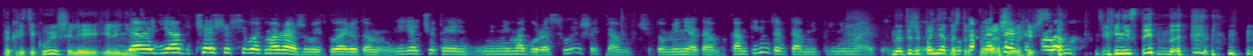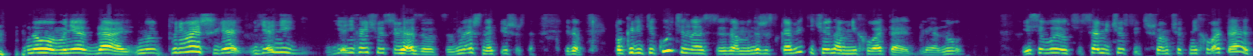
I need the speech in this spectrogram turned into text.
покритикуешь или, или нет? Да, я чаще всего отмораживаюсь, говорю, там, я что-то не могу расслышать, там, что-то у меня там компьютер там не принимает. Ну, это же понятно, что отмораживаешься. Тебе не стыдно? Ну, мне, да, ну, понимаешь, я, я не, я не хочу связываться, знаешь, напишешь, это, покритикуйте нас, там, даже скажите, что нам не хватает, бля, ну, если вы сами чувствуете, что вам что-то не хватает,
